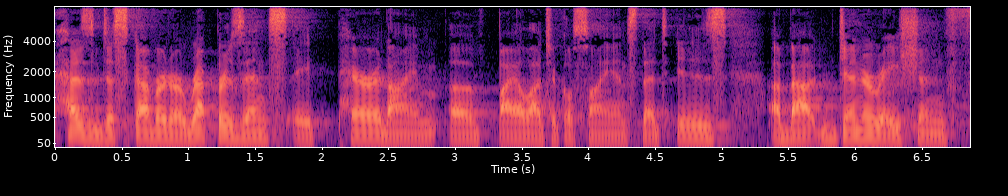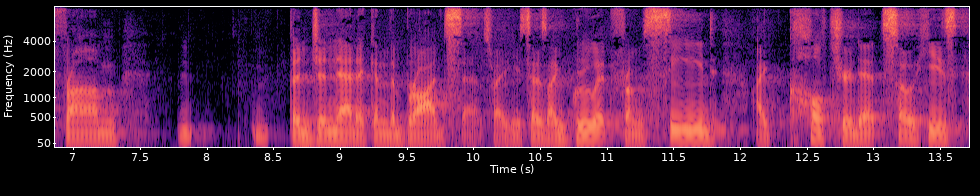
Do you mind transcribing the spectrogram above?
has discovered or represents a paradigm of biological science that is about generation from the genetic in the broad sense, right? He says, I grew it from seed, I cultured it. So he's,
